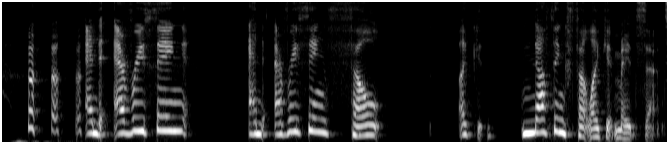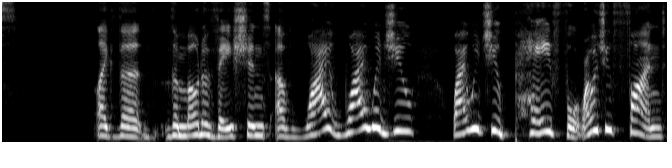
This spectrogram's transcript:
and everything and everything felt like nothing felt like it made sense like the the motivations of why why would you why would you pay for why would you fund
